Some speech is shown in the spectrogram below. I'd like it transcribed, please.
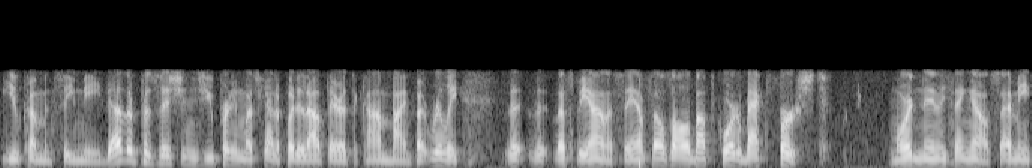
you come and see me. The other positions you pretty much got to put it out there at the combine. But really, the, the, let's be honest, the NFL's all about the quarterback first more than anything else. I mean,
